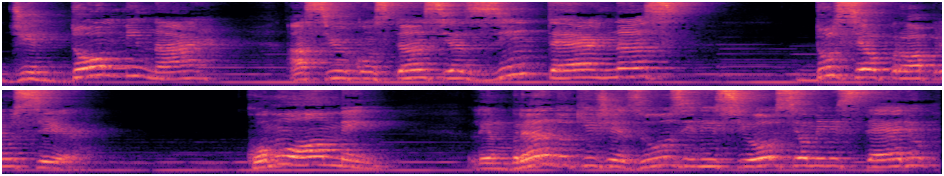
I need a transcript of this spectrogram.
de dominar as circunstâncias internas do seu próprio ser. Como homem, lembrando que Jesus iniciou seu ministério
